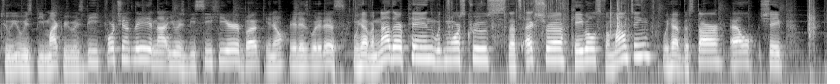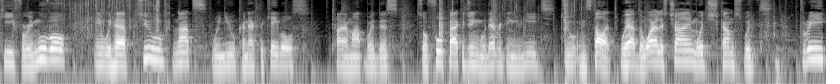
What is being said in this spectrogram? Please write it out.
to USB, micro USB. Fortunately, not USB-C here, but you know, it is what it is. We have another pin with more screws. That's extra cables for mounting. We have the star L shape key for removal. And we have two nuts when you connect the cables, tie them up with this. So full packaging with everything you need to install it. We have the wireless chime, which comes with three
